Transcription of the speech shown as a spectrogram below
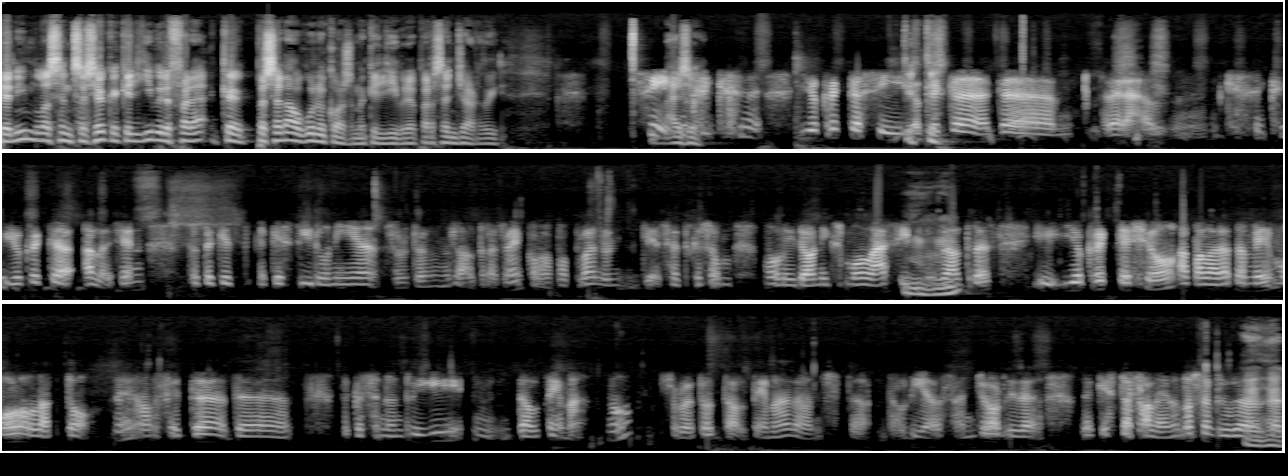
Tenim la sensació que aquest llibre farà, que passarà alguna cosa amb aquest llibre per Sant Jordi. Sí, Vaja. jo crec, que, jo crec que sí. Jo crec que, que a veure, que, que jo crec que a la gent tota aquest, aquesta ironia, sobretot nosaltres, eh, com a poble, ja saps que som molt irònics, molt àcids Mhm. nosaltres, i jo crec que això apel·larà també molt al lector, eh, el fet de, de que se n'enrigui del tema, no? Sobretot del tema doncs, de, del dia de Sant Jordi, de- d'aquesta falera, no se'n riu de, de,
